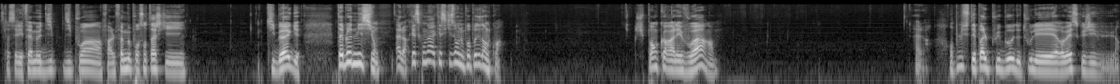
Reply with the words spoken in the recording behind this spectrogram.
Ça, c'est les fameux 10, points, enfin le fameux pourcentage qui, qui bug. Tableau de mission. Alors, qu'est-ce qu'on a Qu'est-ce qu'ils ont nous proposer dans le coin? Je suis pas encore allé voir. Alors, en plus, c'était pas le plus beau de tous les RES que j'ai vus. Hein.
